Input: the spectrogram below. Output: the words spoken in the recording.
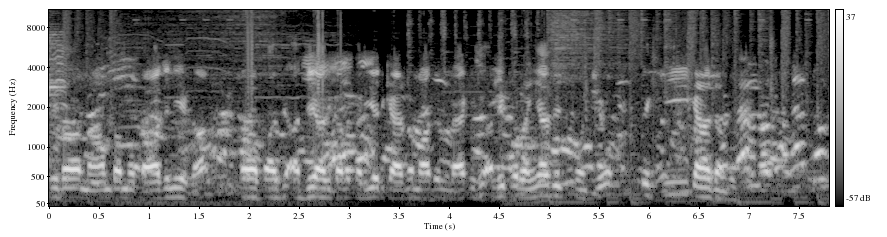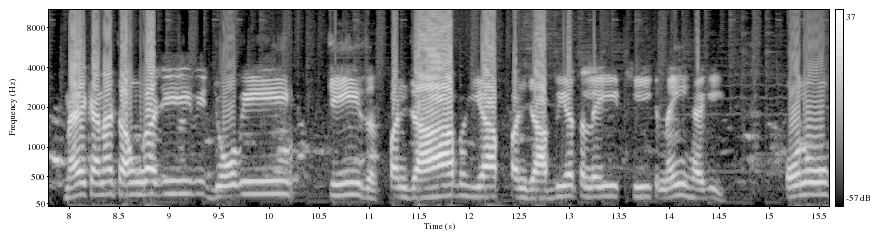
ਇਹਦਾ ਨਾਮ ਦਾ ਮੁਹਤਾਜ ਨਹੀਂ ਹੈਗਾ। ਅੱਜ ਅੱਜ ਅੱਜ ਗੱਲ ਕਰੀਏ ਕੈਦ ਮਾਜਨ ਲੈ ਕੇ ਅਲੀਪੁਰ ਰਈਆਂ ਵਿੱਚ ਪਹੁੰਚੇ ਹੋ। ਤੇ ਕੀ ਕਹਿਣਾ ਚਾਹੁੰਦੇ? ਮੈਂ ਇਹ ਕਹਿਣਾ ਚਾਹੂੰਗਾ ਜੀ ਵੀ ਜੋ ਵੀ ਚੀਜ਼ ਪੰਜਾਬ ਜਾਂ ਪੰਜਾਬੀਅਤ ਲਈ ਠੀਕ ਨਹੀਂ ਹੈਗੀ ਉਹਨੂੰ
